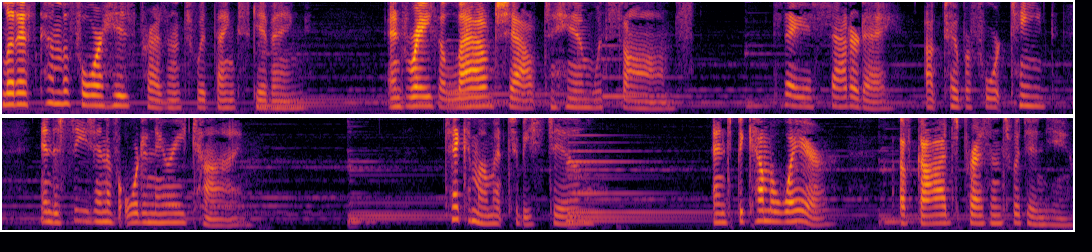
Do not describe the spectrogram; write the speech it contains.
Let us come before his presence with thanksgiving and raise a loud shout to him with psalms. Today is Saturday, October 14th, in the season of ordinary time. Take a moment to be still and become aware of God's presence within you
